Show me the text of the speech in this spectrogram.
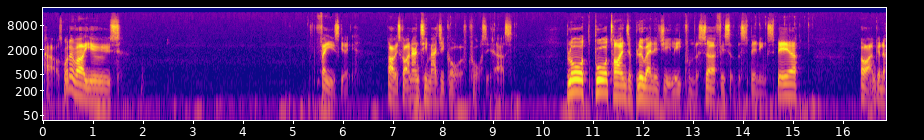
Powers. What if I use Phase Gate? Oh, it's got an anti-magic of course it has. Broad, broad tines of blue energy leap from the surface of the spinning spear. Alright, I'm gonna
